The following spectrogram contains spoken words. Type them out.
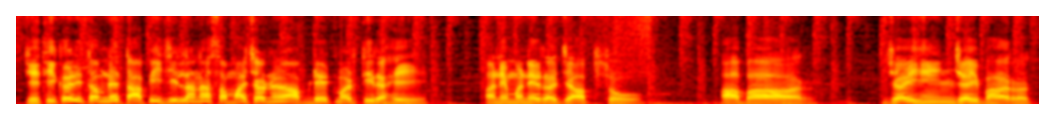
જેથી કરી તમને તાપી જિલ્લાના સમાચારોની અપડેટ મળતી રહે. અને મને રજા આપશો. આભાર. જય હિન્દ, જય ભારત.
